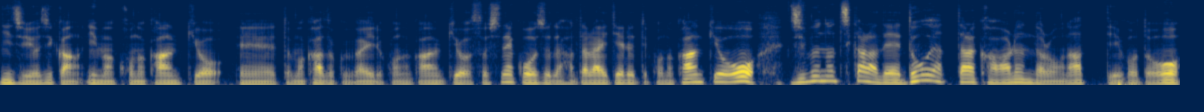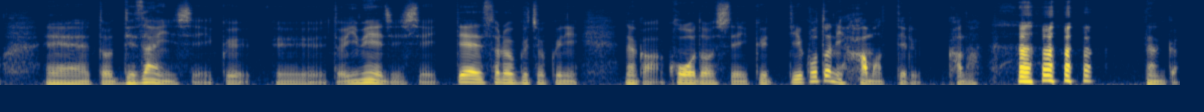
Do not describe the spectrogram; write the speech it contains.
24時間、今この環境、えーとまあ、家族がいるこの環境、そしてね、工場で働いているってこの環境を自分の力でどうやったら変わるんだろうなっていうことを、えーと、デザインしていく、えーと、イメージしていって、それを愚直になんか行動していくっていうことにはまってるかな。なんか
